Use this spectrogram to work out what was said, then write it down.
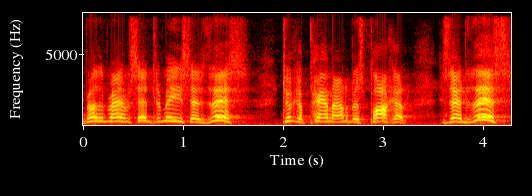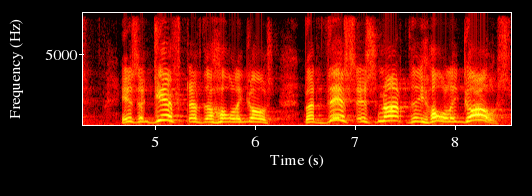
Brother Branham said to me, he says, This took a pen out of his pocket. He said, This is a gift of the Holy Ghost, but this is not the Holy Ghost,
